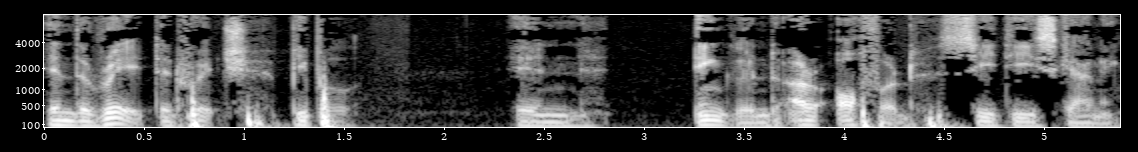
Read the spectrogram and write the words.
in the rate at which people in England are offered CT scanning.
